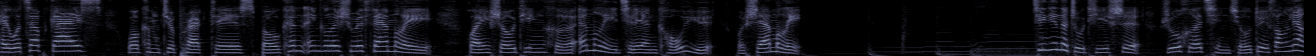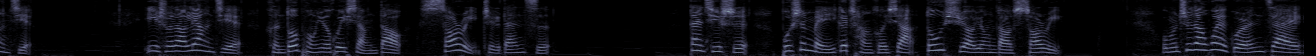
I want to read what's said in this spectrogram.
Hey, what's up, guys? Welcome to practice spoken English with Emily. 欢迎收听和 Emily 一起练口语，我是 Emily。今天的主题是如何请求对方谅解。一说到谅解，很多朋友会想到 “sorry” 这个单词，但其实不是每一个场合下都需要用到 “sorry”。我们知道外国人在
